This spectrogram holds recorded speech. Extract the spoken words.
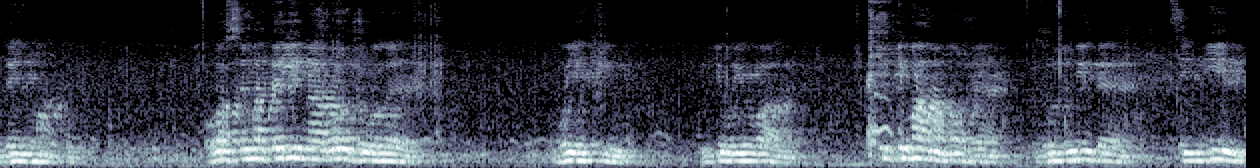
День матері. Власне, матері народжували вояків, які воювали. Тільки мама може зрозуміти цей біль,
